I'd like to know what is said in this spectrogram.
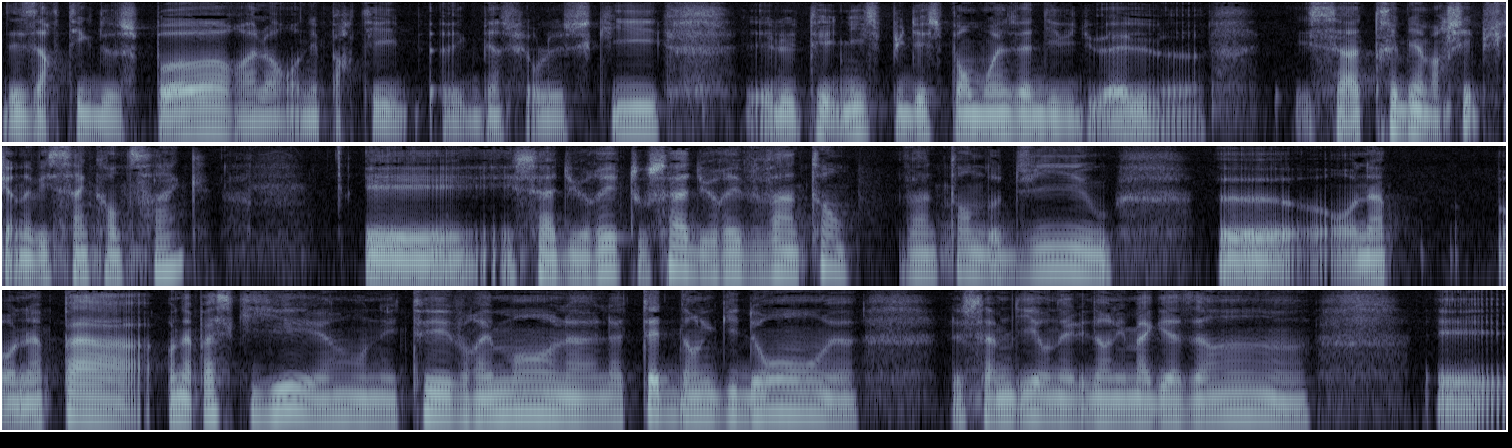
des articles de sport. Alors, on est parti avec bien sûr le ski et le tennis, puis des sports moins individuels. Euh, ça a très bien marché, puisqu'il y en avait 55. Et, ça a duré, tout ça a duré 20 ans. 20 ans de notre vie où euh, on n'a pas, pas skié. Hein. On était vraiment la, tête dans le guidon. le samedi, on allait dans les magasins. Et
